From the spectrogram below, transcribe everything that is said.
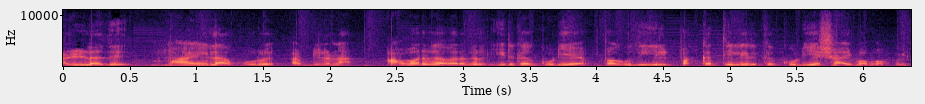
அல்லது மயிலாப்பூர் அப்படி இல்லைன்னா அவர்கள் இருக்கக்கூடிய பகுதியில் பக்கத்தில் இருக்கக்கூடிய சாய்பாபா கோயில்.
